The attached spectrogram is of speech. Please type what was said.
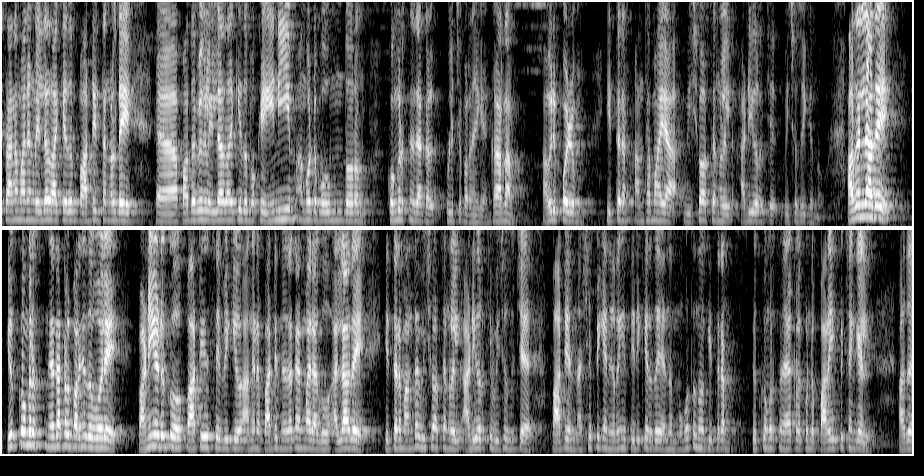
സ്ഥാനമാനങ്ങൾ ഇല്ലാതാക്കിയതും പാർട്ടിയിൽ തങ്ങളുടെ പദവികൾ ഇല്ലാതാക്കിയതുമൊക്കെ ഇനിയും അങ്ങോട്ട് പോകും തോറും കോൺഗ്രസ് നേതാക്കൾ വിളിച്ചു പറഞ്ഞേക്കാം കാരണം അവരിപ്പോഴും ഇത്തരം അന്ധമായ വിശ്വാസങ്ങളിൽ അടിയുറച്ച് വിശ്വസിക്കുന്നു. അതല്ലാതെ യൂത്ത് കോൺഗ്രസ് നേതാക്കൾ പറഞ്ഞതുപോലെ പണിയെടുക്കൂ പാർട്ടിയെ സേവിക്കൂ അങ്ങനെ പാർട്ടി നേതാക്കന്മാരാകൂ അല്ലാതെ ഇത്തരം അന്ധവിശ്വാസങ്ങളിൽ അടിയുറച്ച് വിശ്വസിച്ച് പാർട്ടിയെ നശിപ്പിക്കാൻ ഇറങ്ങി തിരിക്കരുത് എന്ന് മുഖത്ത് നോക്കി ഇത്തരം യൂത്ത് കോൺഗ്രസ് നേതാക്കളെ കൊണ്ട് പറയിപ്പിച്ചെങ്കിൽ അത്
